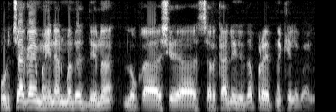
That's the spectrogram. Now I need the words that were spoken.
पुढच्या काही महिन्यांमध्ये देणं लोक सरकारने तिथं प्रयत्न केले पाहिजे.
